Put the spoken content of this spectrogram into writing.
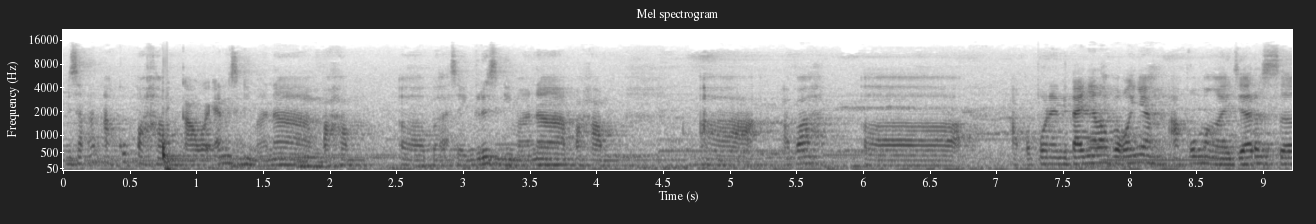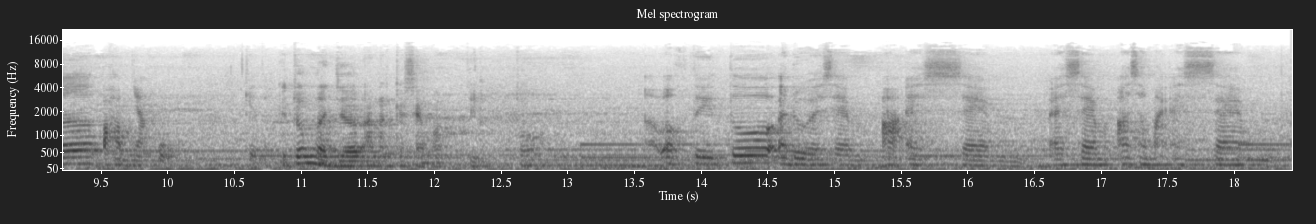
misalkan aku paham KWN segimana, Hmm. paham uh, bahasa Inggris gimana, paham uh, apa uh, apa pun yang ditanya lah pokoknya aku mengajar sepahamnya aku gitu. itu ngajar anak SMA Ci? Atau Waktu itu aduh SMA, SM, SMA sama SMP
